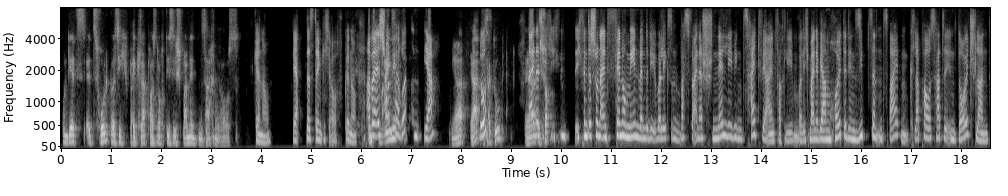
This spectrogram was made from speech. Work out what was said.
und jetzt, jetzt holt man sich bei Clubhouse noch diese spannenden Sachen raus. Genau. Ja, das denke ich auch. Genau. Aber es ist schon verrückt. Ja? Ja, ja, Los? sag du. Ja, Nein, das, ich, ich finde ich find das schon ein Phänomen, wenn du dir überlegst, in was für einer schnelllebigen Zeit wir einfach leben. Weil ich meine, wir haben heute den 17.02. Clubhouse hatte in Deutschland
